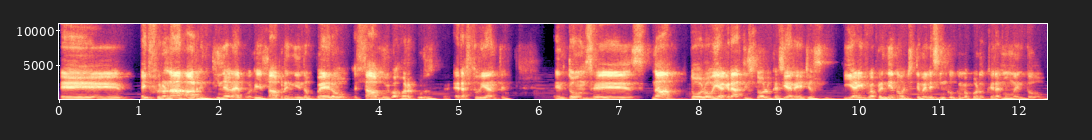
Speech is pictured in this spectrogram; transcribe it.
Eh, ellos fueron a Argentina en la época que yo estaba aprendiendo, pero estaba muy bajo recursos, era estudiante. Entonces, nada, todo lo veía gratis, todo lo que hacían ellos. Y ahí fue aprendiendo HTML5, que me acuerdo que era el momento,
